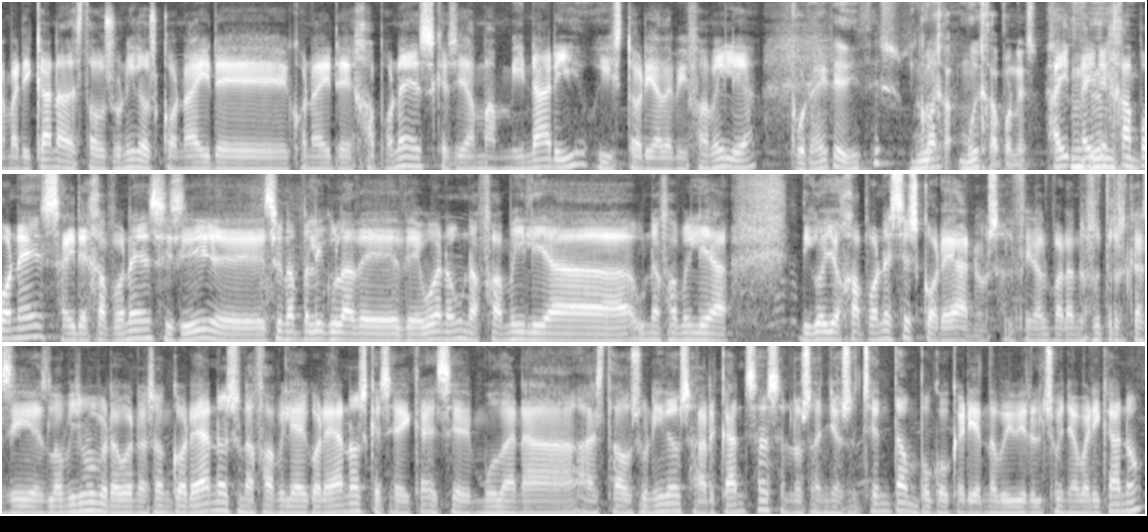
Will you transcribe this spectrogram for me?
americana de Estados Unidos con aire, con aire japonés que se llama Minari, Historia de mi familia. ¿Con aire dices? Muy, japonés. Aire japonés, aire japonés, sí, sí. Eh, es una película de, bueno, una familia, una familia, digo yo, japoneses coreanos. Al final para nosotros casi es lo mismo, pero bueno, son coreanos, una familia de coreanos que se, se mudan a, Estados Unidos, a Arkansas, en los años 80, un poco queriendo vivir el sueño americano.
